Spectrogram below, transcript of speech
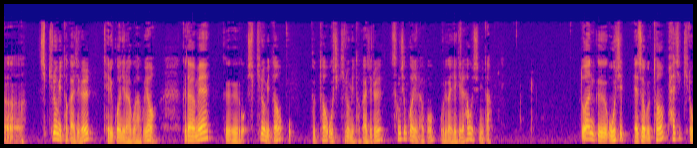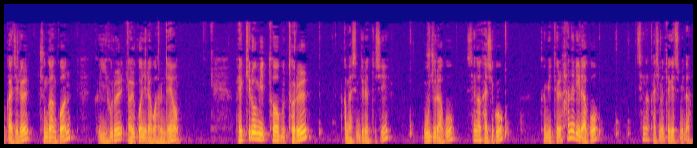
어, 10km까지를 대륙권이라고 하고요. 그 다음에 그 10km부터 50km까지를 성층권이라고 우리가 얘기를 하고 있습니다. 또한 그 50에서부터 80km까지를 중간권, 그 이후를 열권이라고 하는데요. 100km부터를 아까 말씀드렸듯이 우주라고 생각하시고 그 밑을 하늘이라고 생각하시면 되겠습니다.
